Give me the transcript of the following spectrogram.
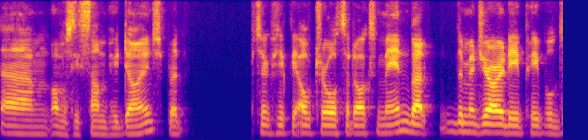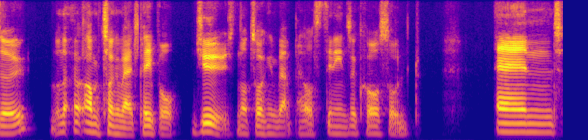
Um, obviously some who don't, but particularly ultra-Orthodox men, but the majority of people do. I'm talking about people, Jews, not talking about Palestinians, of course, or and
